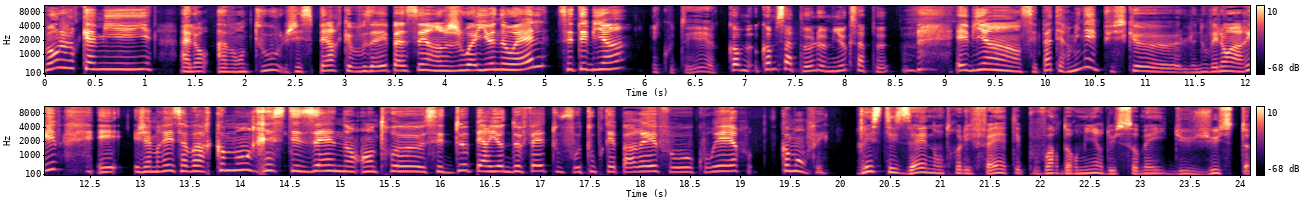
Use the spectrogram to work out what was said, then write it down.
Bonjour Camille. Alors avant tout, j'espère que vous avez passé un joyeux Noël. C'était bien? Écoutez, comme, comme ça peut, le mieux que ça peut. Eh bien, c'est pas terminé puisque le nouvel an arrive et j'aimerais savoir comment rester zen entre ces deux périodes de fête où faut tout préparer, faut courir. Comment on fait? Rester zen entre les fêtes et pouvoir dormir du sommeil du juste.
